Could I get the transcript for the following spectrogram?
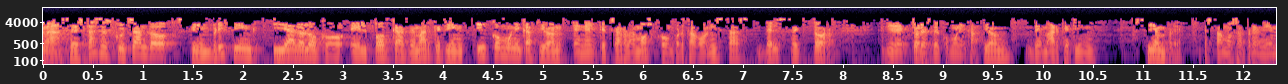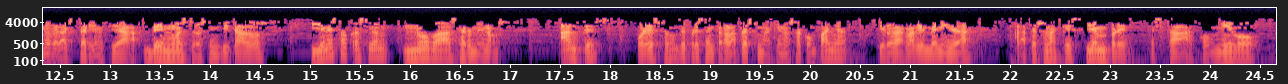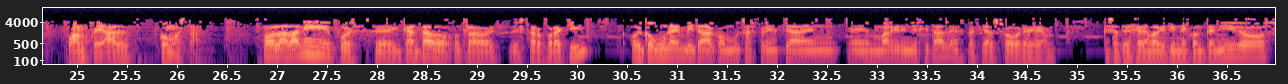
Buenas, estás escuchando Sin Briefing y a lo loco, el podcast de marketing y comunicación en el que charlamos con protagonistas del sector, directores de comunicación, de marketing. Siempre estamos aprendiendo de la experiencia de nuestros invitados y en esta ocasión no va a ser menos. Antes, por eso, de presentar a la persona que nos acompaña, quiero dar la bienvenida a la persona que siempre está conmigo, Juan Feal. ¿Cómo estás? Hola Dani, pues eh, encantado otra vez de estar por aquí. Hoy con una invitada con mucha experiencia en, marketing digital, en especial sobre estrategia de marketing de contenidos,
